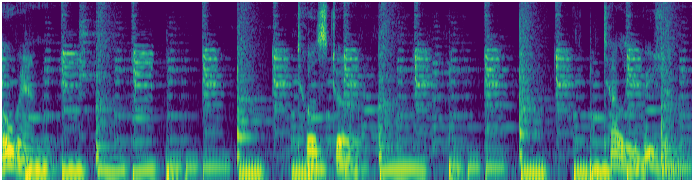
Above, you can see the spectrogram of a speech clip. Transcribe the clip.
oven, toaster, television,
